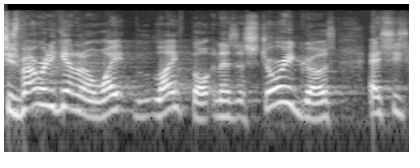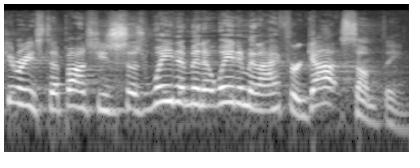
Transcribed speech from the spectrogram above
She's about ready to get on a white lifeboat, and as the story goes, as she's getting ready to step on, she says, Wait a minute, wait a minute, I forgot something.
